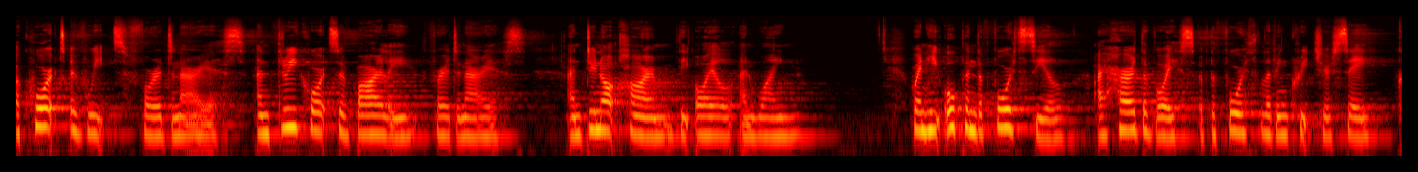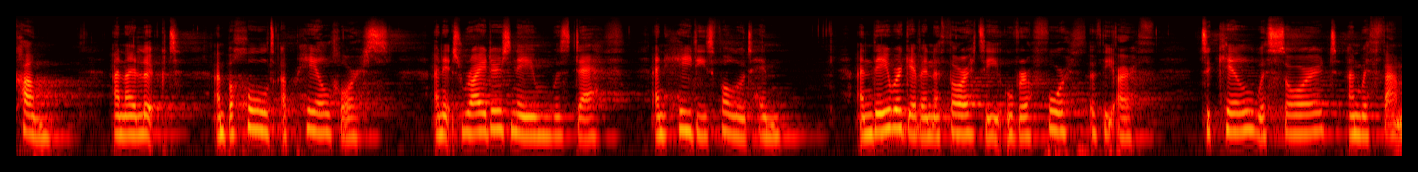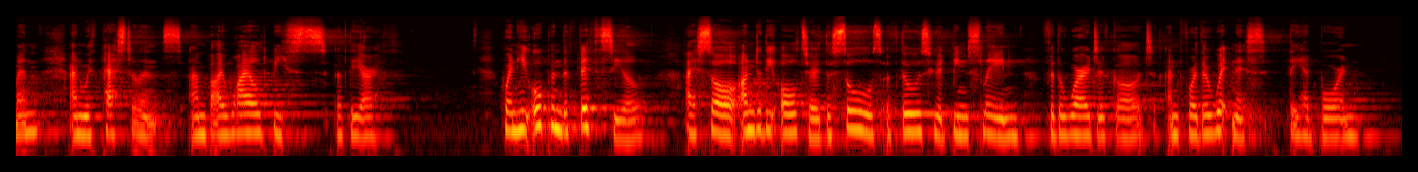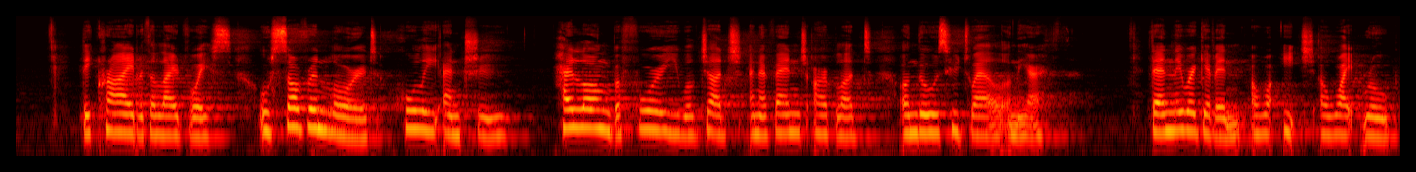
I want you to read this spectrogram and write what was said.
a quart of wheat for a denarius, and three quarts of barley for a denarius, and do not harm the oil and wine. When he opened the fourth seal, I heard the voice of the fourth living creature say, Come. And I looked, and behold, a pale horse, and its rider's name was Death, and Hades followed him. And they were given authority over a fourth of the earth to kill with sword and with famine and with pestilence and by wild beasts of the earth. When he opened the fifth seal, I saw under the altar the souls of those who had been slain for the word of God and for their witness they had borne. They cried with a loud voice, O sovereign Lord, holy and true, how long before you will judge and avenge our blood on those who dwell on the earth? Then they were given a, each a white robe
